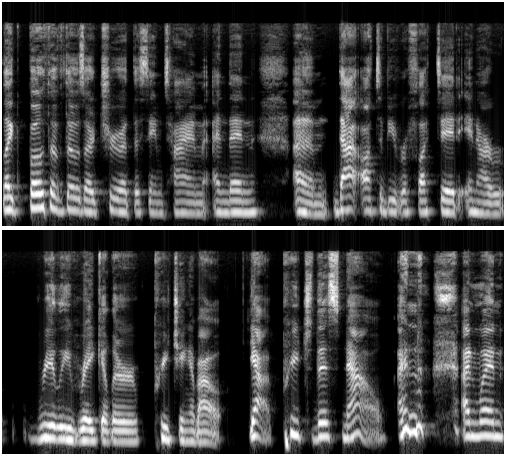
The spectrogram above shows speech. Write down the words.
like both of those are true at the same time. And then um, that ought to be reflected in our really regular preaching about, yeah, preach this now. And and when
